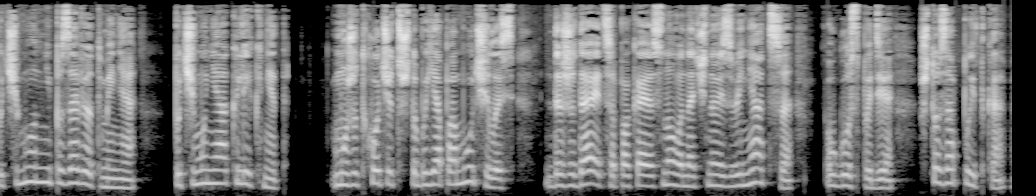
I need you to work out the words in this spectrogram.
Почему он не позовет меня? Почему не окликнет? Может, хочет, чтобы я помучилась, дожидается, пока я снова начну извиняться? О, Господи, что за пытка?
